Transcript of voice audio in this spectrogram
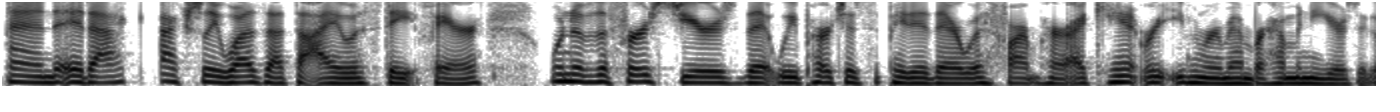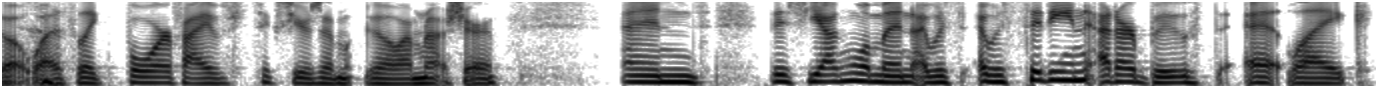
And it ac- actually was at the Iowa State Fair, one of the first years that we participated there with Farm Her. I can't re- even remember how many years ago it was, like four or five, six years ago. I'm not sure. And this young woman, I was I was sitting at our booth at like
